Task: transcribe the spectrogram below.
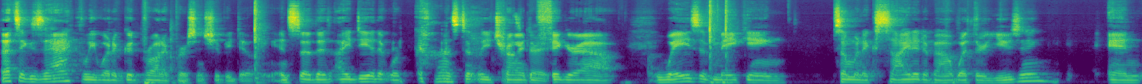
that's exactly what a good product person should be doing. And so the idea that we're constantly trying to figure out ways of making someone excited about what they're using and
